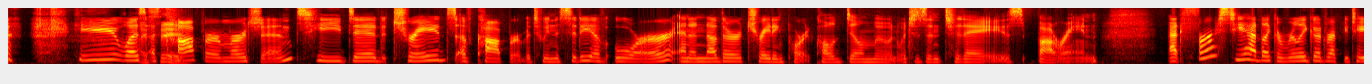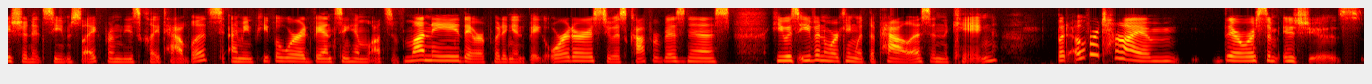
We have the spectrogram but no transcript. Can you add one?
he was a copper merchant. He did trades of copper between the city of Ur and another trading port called Dilmun, which is in today's Bahrain. At first, he had like a really good reputation, it seems like, from these clay tablets. I mean, people were advancing him lots of money. They were putting in big orders to his copper business. He was even working with the palace and the king. But over time, there were some issues.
